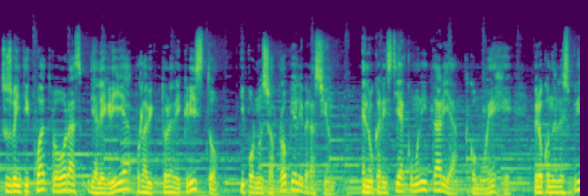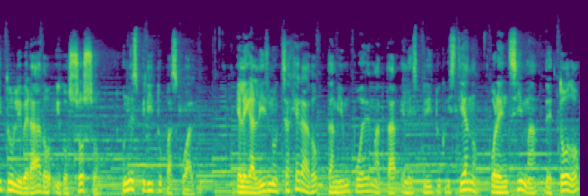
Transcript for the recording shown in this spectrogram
sus 24 horas de alegría por la victoria de Cristo y por nuestra propia liberación. En la Eucaristía comunitaria como eje, pero con el espíritu liberado y gozoso, un espíritu pascual. El legalismo exagerado también puede matar el espíritu cristiano. Por encima de todo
